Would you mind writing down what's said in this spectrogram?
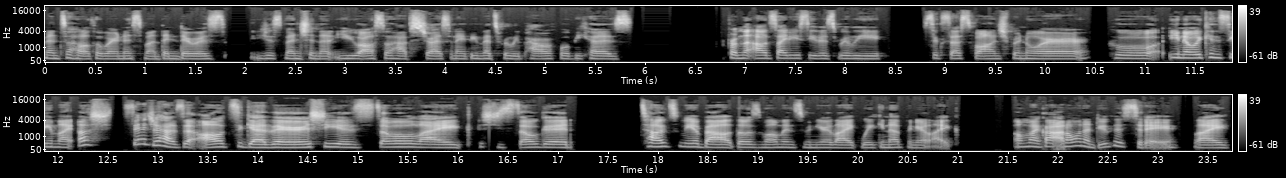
mental health awareness month and there was you just mentioned that you also have stress and I think that's really powerful because from the outside you see this really successful entrepreneur who, you know, it can seem like, oh, Sandra has it all together. She is so like, she's so good. Talk to me about those moments when you're like waking up and you're like, oh my God, I don't want to do this today. Like,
